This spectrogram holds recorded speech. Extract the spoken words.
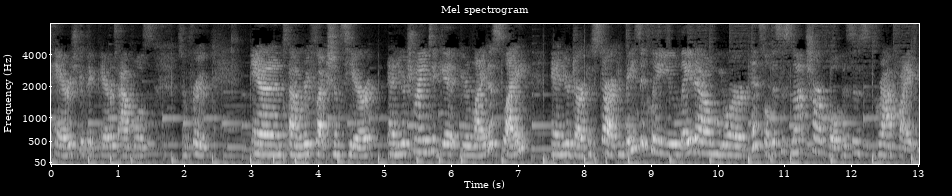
pears, you could pick pears, apples, some fruit, and um, reflections here. And you're trying to get your lightest light and your darkest dark. And basically you lay down your pencil, this is not charcoal, this is graphite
